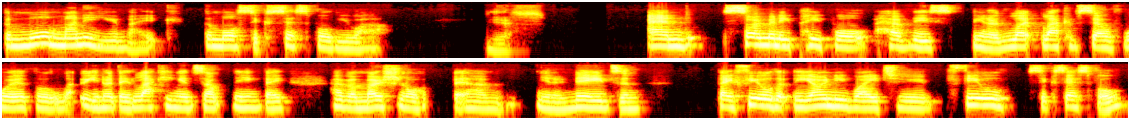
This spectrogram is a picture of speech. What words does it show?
the more money you make, the more successful you are. Yes. And so many people have this, you know, lack of self worth, or you know, they're lacking in something. They have emotional, um, you know, needs, and they feel that the only way to feel successful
